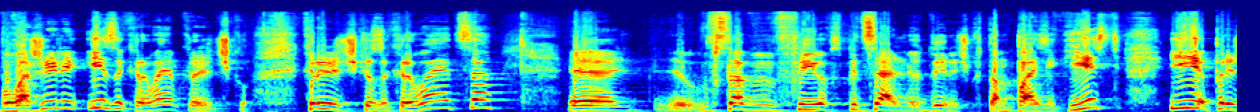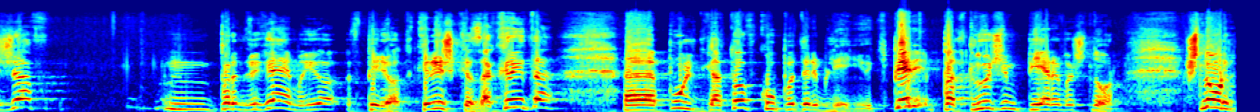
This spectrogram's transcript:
вложили и закрываем крышечку. Крышечка закрывается, э, вставив ее в специальную дырочку, там пазик есть, и прижав, продвигаем ее вперед. Крышка закрыта, э, пульт готов к употреблению. Теперь подключим первый шнур. Шнур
